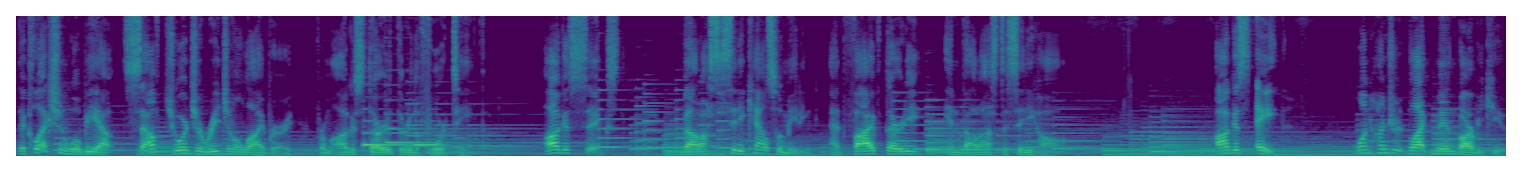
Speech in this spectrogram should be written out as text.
The collection will be at South Georgia Regional Library from August 3rd through the 14th. August 6th, Valdosta City Council meeting at 5.30 in Valdosta City Hall. August 8th, 100 Black Men Barbecue.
